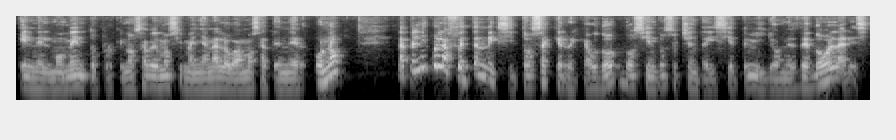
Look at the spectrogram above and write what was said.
en el momento, porque no sabemos si mañana lo vamos a tener o no. La película fue tan exitosa que recaudó 287 millones de dólares.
